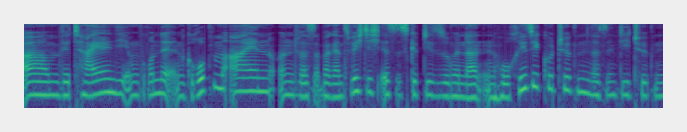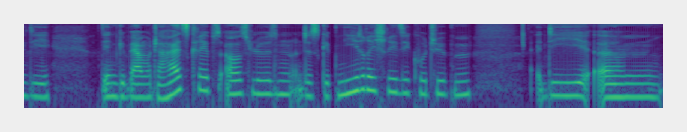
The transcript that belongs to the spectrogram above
Ähm, wir teilen die im Grunde in Gruppen ein und was aber ganz wichtig ist, es gibt die sogenannten Hochrisikotypen. Das sind die Typen, die den Gebärmutterhalskrebs auslösen und es gibt Niedrigrisikotypen, die ähm,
